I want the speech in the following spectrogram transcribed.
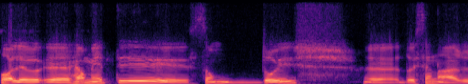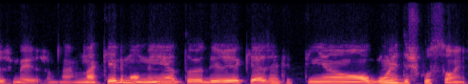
Olha, é, realmente são dois, é, dois cenários mesmo. Né? Naquele momento, eu diria que a gente tinha algumas discussões.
